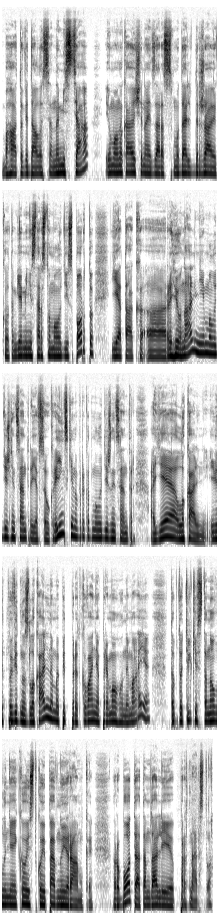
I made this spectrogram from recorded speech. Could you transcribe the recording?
багато віддалося на місця, і, умовно кажучи, навіть зараз модель в державі, коли там є Міністерство молоді і спорту, є так е, регіональні молодіжні центри, є всеукраїнський, наприклад, молодіжний центр, а є локальні. І відповідно з локальними підпорядкування прямого немає, тобто тільки встановлення якоїсь такої певної рамки роботи, а там далі партнерство.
